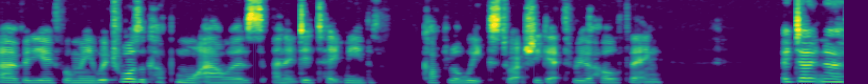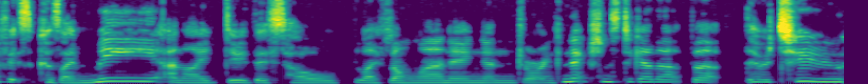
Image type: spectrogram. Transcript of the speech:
uh, video for me, which was a couple more hours, and it did take me a couple of weeks to actually get through the whole thing. I don't know if it's because I'm me and I do this whole lifelong learning and drawing connections together, but there are two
